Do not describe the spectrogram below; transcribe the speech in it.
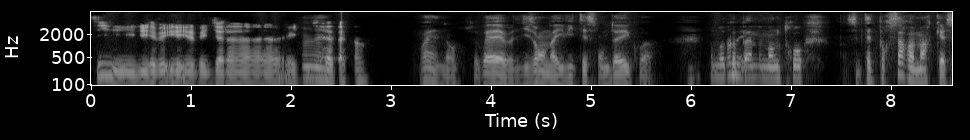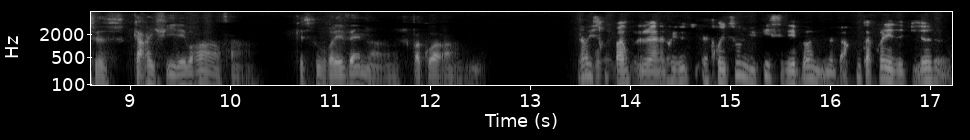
Si, il avait, il avait déjà la, il était déjà Ouais. atteint. Ouais, donc, c'est vrai, euh, disons, on a évité son deuil, quoi. Oh, mon Non, copain me manque trop. C'est peut-être pour ça, remarque, qu'elle se scarifie les bras, enfin, qu'elle s'ouvre les veines, là, je sais pas quoi. hein. Non, mais je trouve, par exemple, la, la production du fils, c'était bonne, mais par contre, après les épisodes,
